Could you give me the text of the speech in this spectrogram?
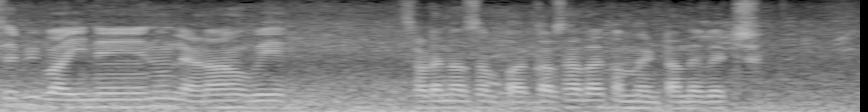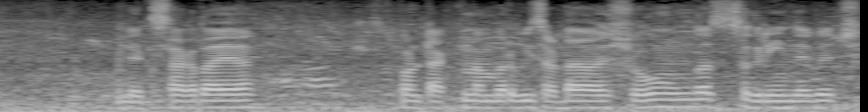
ਕਿਸੇ ਵੀ ਬਾਈ ਨੇ ਇਹਨੂੰ ਲੈਣਾ ਹੋਵੇ, ਸਾਡੇ ਨਾਲ ਸੰਪਰਕ ਕਰ ਸਕਦਾ, ਕਮੈਂਟਾਂ ਦੇ ਵਿੱਚ ਲਿਖ ਸਕਦਾ ਆ। ਕੰਟੈਕਟ ਨੰਬਰ ਵੀ ਸਾਡਾ ਸ਼ੋ ਹੋਊਗਾ ਸਕਰੀਨ ਦੇ ਵਿੱਚ।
